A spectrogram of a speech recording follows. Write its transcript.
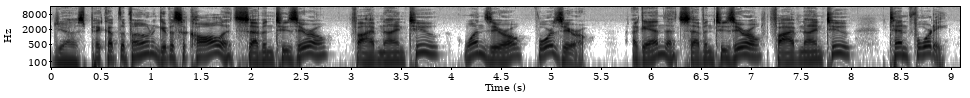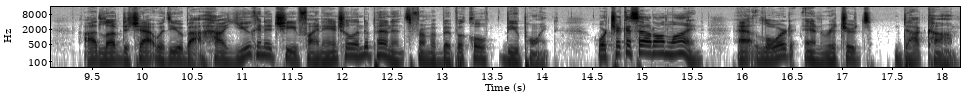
Just pick up the phone and give us a call at 720 592 1040. Again, that's 720 592 1040. I'd love to chat with you about how you can achieve financial independence from a biblical viewpoint. Or check us out online at lordandrichards.com.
